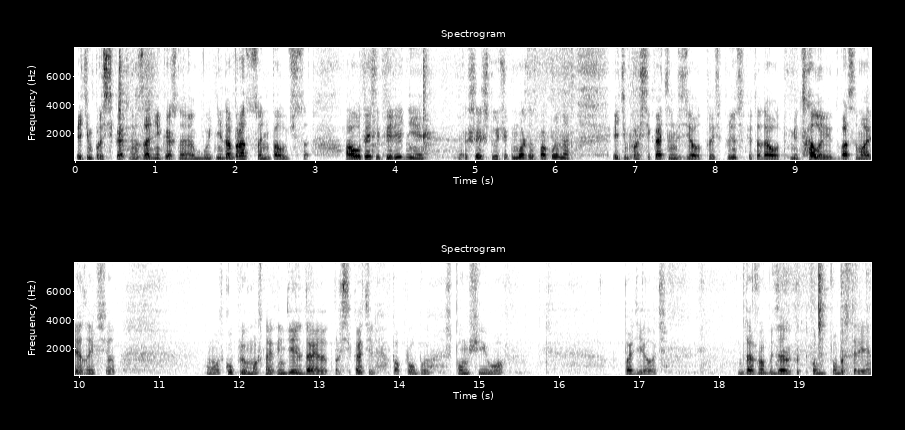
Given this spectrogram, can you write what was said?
этим просекателем. Задний, конечно, будет не добраться, не получится. А вот эти передние 6 штучек можно спокойно этим просекателем сделать. То есть, в принципе, тогда вот металл и два самореза и все. Вот, куплю, может, на этой неделе, да, этот просекатель, попробую с помощью его поделать. Должно быть даже как-то побыстрее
